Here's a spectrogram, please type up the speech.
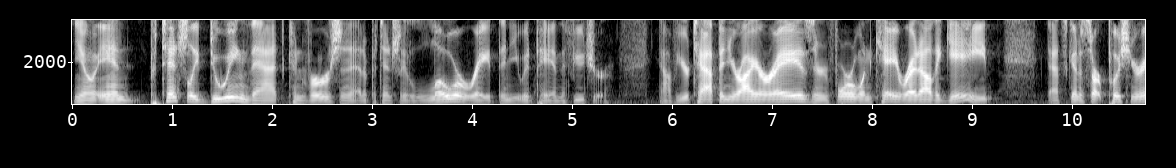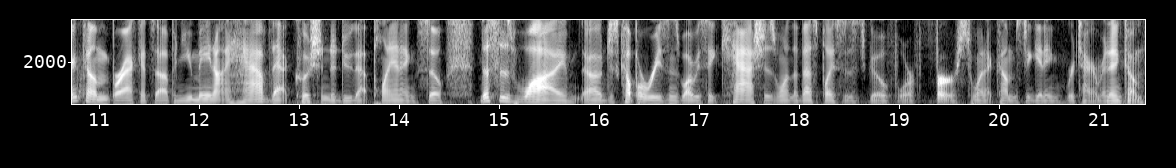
You know, and potentially doing that conversion at a potentially lower rate than you would pay in the future. Now, if you're tapping your IRAs and 401k right out of the gate, that's going to start pushing your income brackets up and you may not have that cushion to do that planning. So this is why uh, just a couple reasons why we say cash is one of the best places to go for first when it comes to getting retirement income.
